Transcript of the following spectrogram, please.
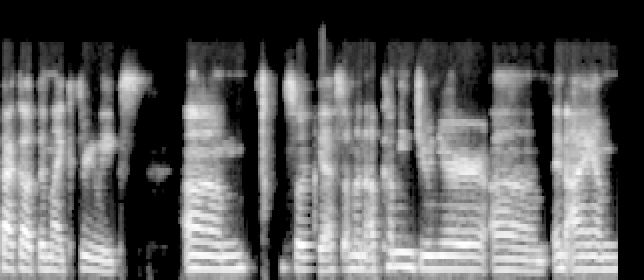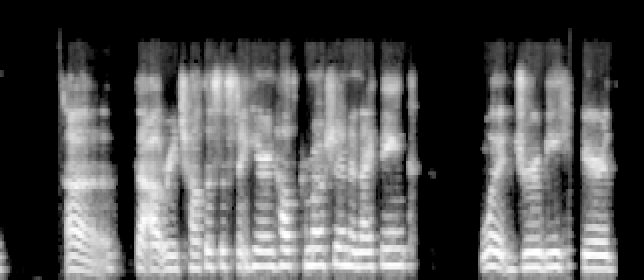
back up in like three weeks. Um, so, yes, I'm an upcoming junior, um, and I am uh, the outreach health assistant here in health promotion. And I think what drew me here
